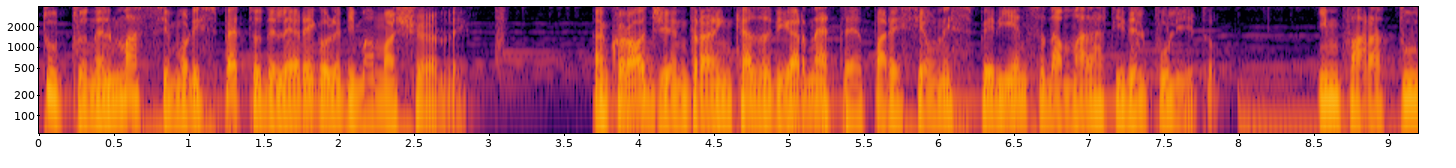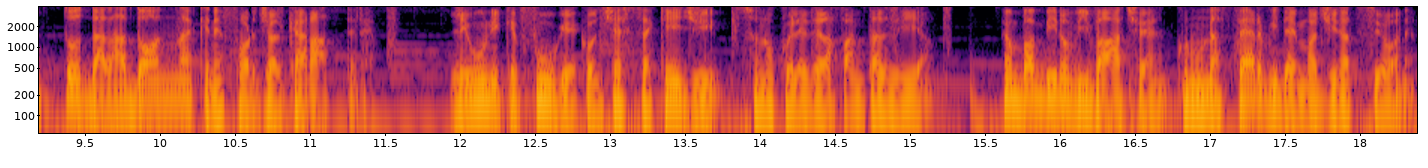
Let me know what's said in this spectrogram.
tutto nel massimo rispetto delle regole di mamma Shirley. Ancora oggi entrare in casa di Garnett pare sia un'esperienza da malati del pulito. Impara tutto dalla donna che ne forgia il carattere. Le uniche fughe concesse a Keiji sono quelle della fantasia. È un bambino vivace, con una fervida immaginazione,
